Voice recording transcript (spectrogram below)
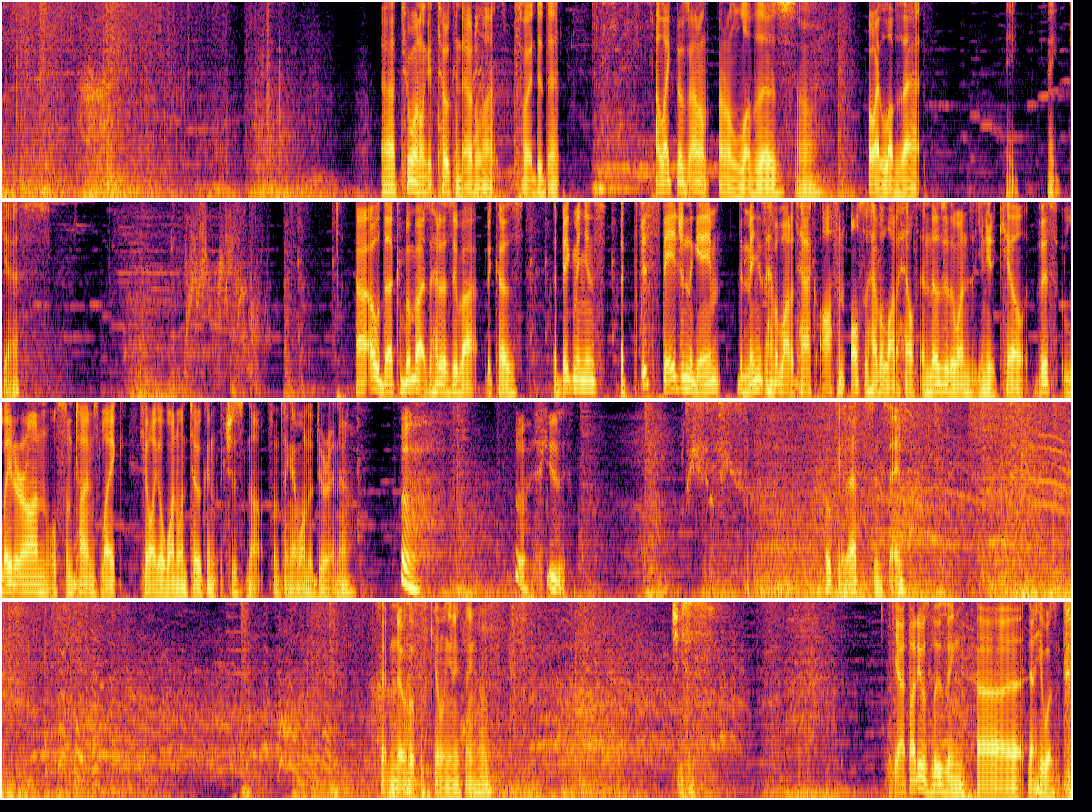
Uh, two one will get tokened out a lot. That's why I did that. I like those. I don't. I don't love those. So. Oh, I love that. I, I guess. Uh, oh, the Kaboom Bot is ahead of the Zoobot because the big minions at this stage in the game, the minions that have a lot of attack often also have a lot of health, and those are the ones that you need to kill. This later on will sometimes like kill like a one-one token, which is not something I want to do right now. Oh, excuse me. Okay, that's insane. Just have no hope of killing anything, huh? Jesus. Yeah, I thought he was losing. Uh, no, he wasn't.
